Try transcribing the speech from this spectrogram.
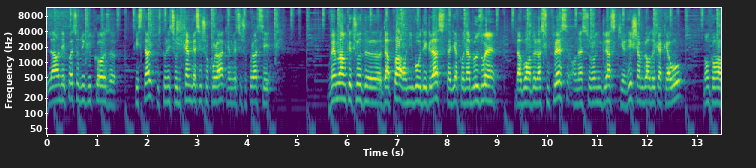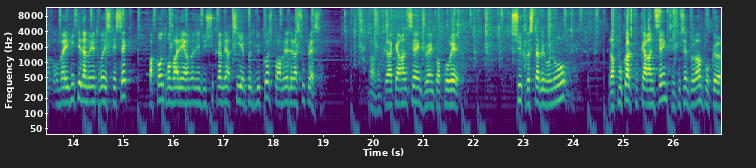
Là, on n'est pas sur du glucose cristal puisqu'on est sur une crème glacée chocolat. Crème glacée chocolat, c'est vraiment quelque chose d'à part au niveau des glaces, c'est-à-dire qu'on a besoin d'avoir de la souplesse. On a sur une glace qui est riche en beurre de cacao. Donc on va, éviter d'amener trop d'extrait sec. Par contre, on va aller ramener du sucre inverti et un peu de glucose pour amener de la souplesse donc là à 45, je vais incorporer sucre, stable et mono. Alors pourquoi 45 C'est tout simplement pour que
